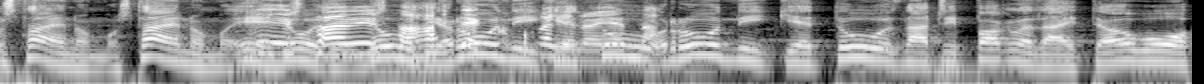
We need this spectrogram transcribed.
Šta je nomo, šta je nomo? E, Ništa, ljudi, ništa, ljudi, rudnik je tu, jedna. rudnik je tu, znači pogledajte ovo,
